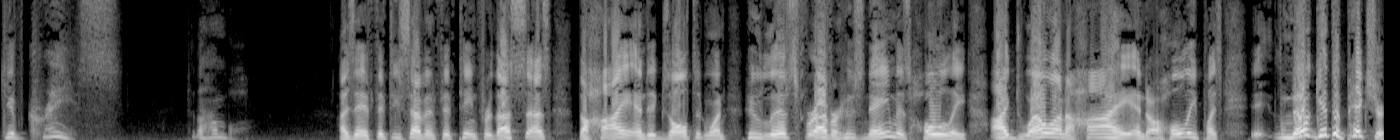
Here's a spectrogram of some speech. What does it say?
give grace to the humble. Isaiah 57 15, for thus says the high and exalted one who lives forever, whose name is holy. I dwell on a high and a holy place. No, get the picture.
